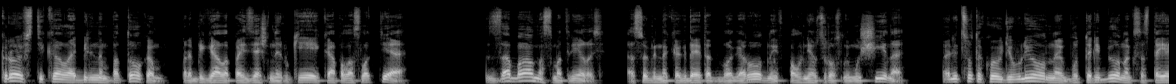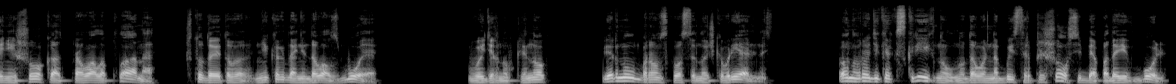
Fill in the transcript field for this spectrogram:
Кровь стекала обильным потоком, пробегала по изящной руке и капала с локтя. Забавно смотрелось особенно когда этот благородный, вполне взрослый мужчина, а лицо такое удивленное, будто ребенок в состоянии шока от провала плана, что до этого никогда не давал сбоя. Выдернув клинок, вернул бронского сыночка в реальность. Он вроде как скрикнул, но довольно быстро пришел в себя, подавив боль.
